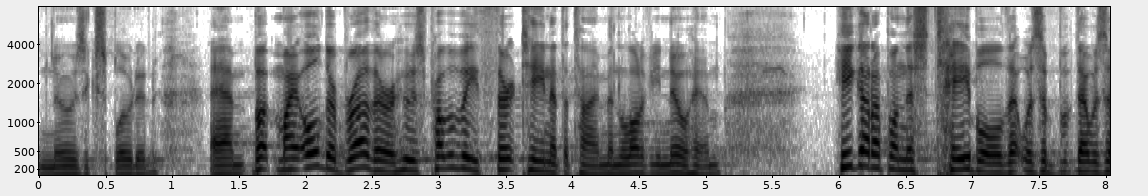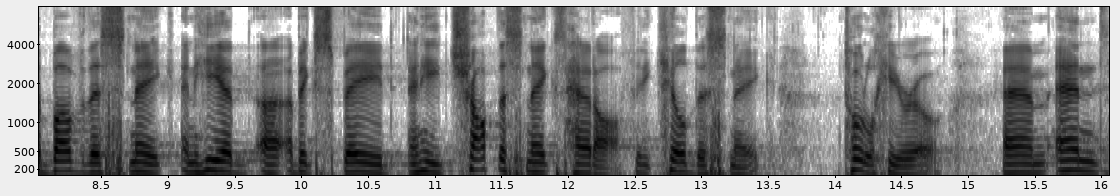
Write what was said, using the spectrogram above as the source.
nose exploded. Um, but my older brother, who was probably 13 at the time, and a lot of you know him, he got up on this table that was, ab- that was above this snake, and he had uh, a big spade, and he chopped the snake's head off. and He killed this snake. Total hero. Um, and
